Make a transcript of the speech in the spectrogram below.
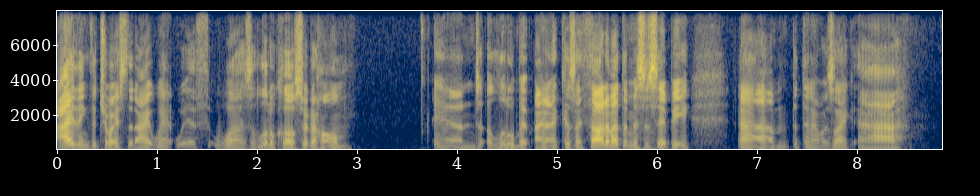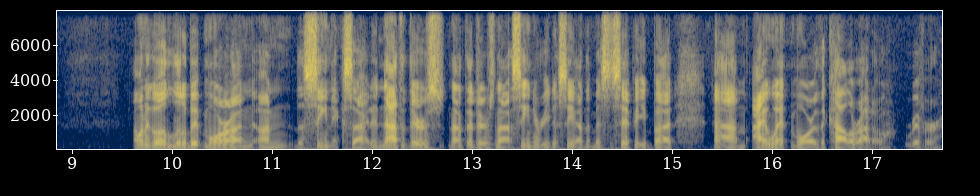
I think the choice that I went with was a little closer to home and a little bit, and cause I thought about the Mississippi, um, but then I was like, ah, I want to go a little bit more on on the scenic side, and not that there's not that there's not scenery to see on the Mississippi, but um, I went more the Colorado River.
